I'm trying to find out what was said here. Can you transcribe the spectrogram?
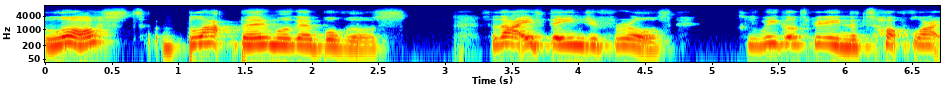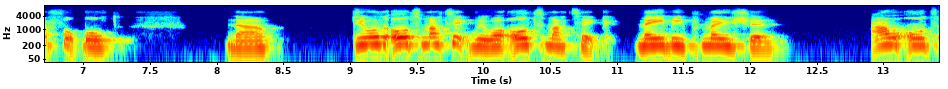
lost, Blackburn will go above us. So that is danger for us because we got to be in the top flight football now. Do you want automatic? We want automatic. Maybe promotion. I want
